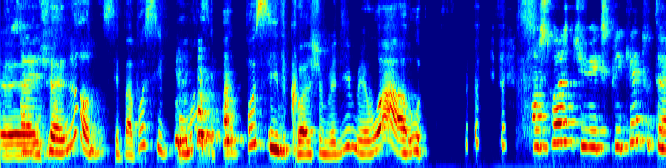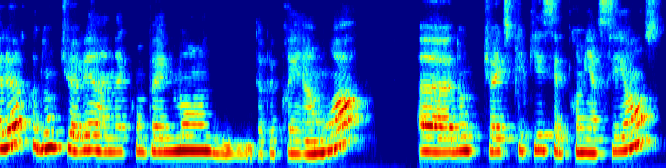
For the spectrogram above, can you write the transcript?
euh, je- non, c'est pas possible. Pour moi, c'est pas possible, quoi. Je me dis, mais waouh! Françoise, tu expliquais tout à l'heure que donc tu avais un accompagnement d'à peu près un mois. Euh, donc tu as expliqué cette première séance.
